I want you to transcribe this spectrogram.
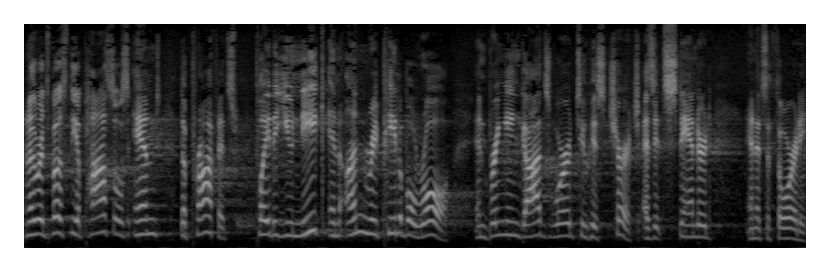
In other words, both the apostles and the prophets played a unique and unrepeatable role in bringing God's word to his church as its standard and its authority.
